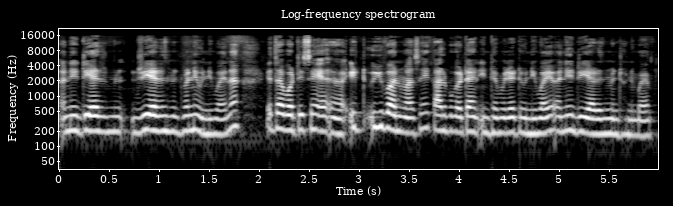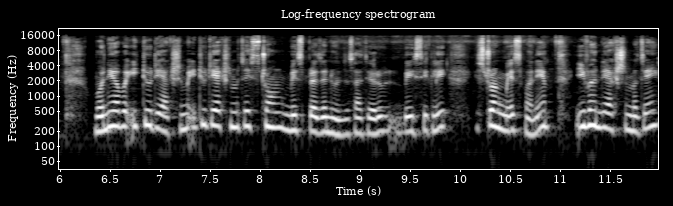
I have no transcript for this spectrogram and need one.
अनि रिएरेन्जमेन्ट पनि हुने भएन। यतापट्टि चाहिँ इट इभनमा चाहिँ कार्बोकेटाइन इन्टरमिडिएट हुने भयो अनि रिएरेन्जमेन्ट हुने भयो। भने अब इटु रियाक्सनमा इटु रियाक्सनमा चाहिँ स्ट्रङ बेस प्रेजेन्ट हुन्छ साथीहरू। बेसिकली स्ट्रङ बेस भने इभन रियाक्सनमा चाहिँ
